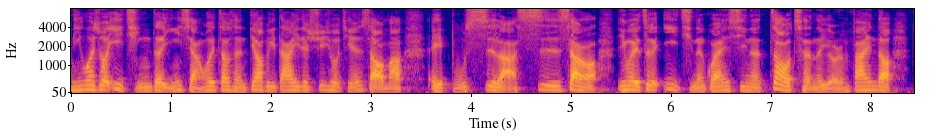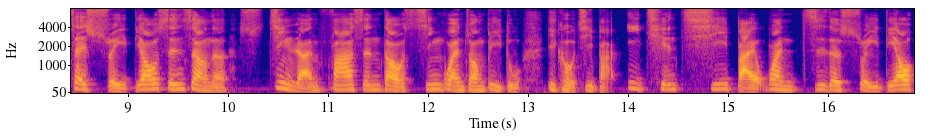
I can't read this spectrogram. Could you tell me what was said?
你会说疫情的影响会造成貂皮大衣的需求减少吗？诶，不是啦。事实上哦，因为这个疫情的关系呢，造成了有人发现到在水貂身上呢，竟然发生到新冠状病毒，一口气把一千七百万只的水貂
